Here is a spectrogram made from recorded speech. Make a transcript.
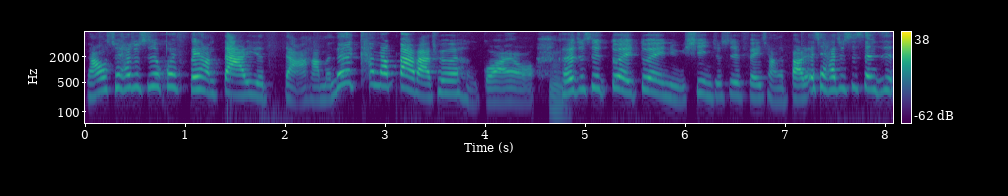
然后所以他就是会非常大力的打他们，但是看到爸爸却会很乖哦。嗯可是就是对对女性就是非常的暴力，而且他就是甚至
